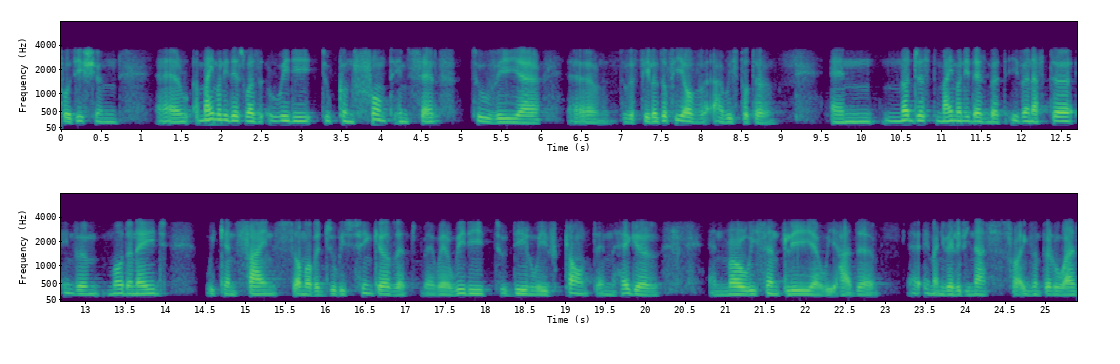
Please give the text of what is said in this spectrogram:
position. Uh, Maimonides was ready to confront himself to the uh, um, to the philosophy of Aristotle, and not just Maimonides, but even after in the modern age, we can find some of the Jewish thinkers that were ready to deal with Kant and Hegel, and more recently uh, we had uh, uh, Emmanuel Levinas, for example, was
